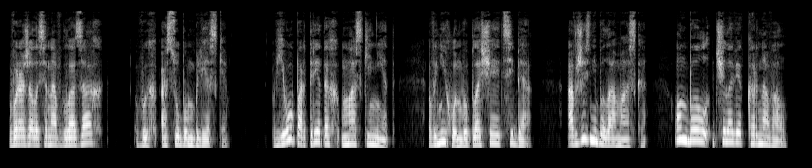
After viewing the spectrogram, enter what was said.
Выражалась она в глазах, в их особом блеске. В его портретах маски нет. В них он воплощает себя. А в жизни была маска — он был человек-карнавал.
